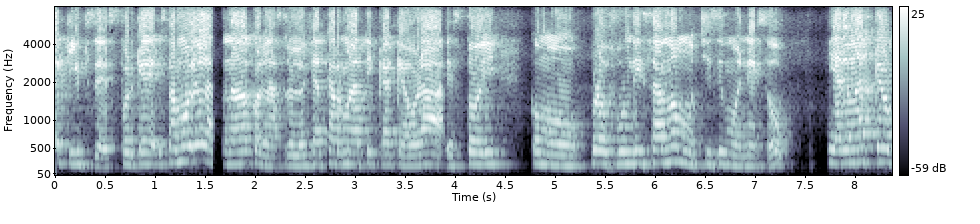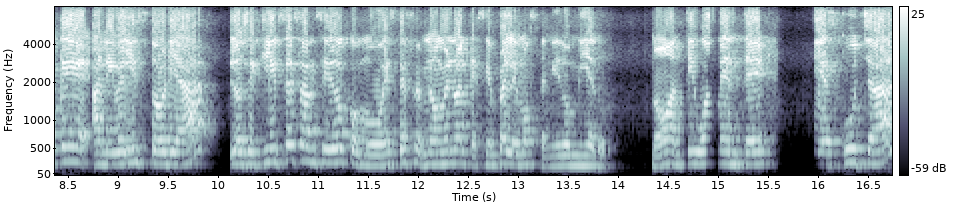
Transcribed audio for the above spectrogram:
de eclipses porque está muy relacionado con la astrología karmática, que ahora estoy como profundizando muchísimo en eso. Y además creo que a nivel historia, los eclipses han sido como este fenómeno al que siempre le hemos tenido miedo, ¿no? Antiguamente, si escuchas,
